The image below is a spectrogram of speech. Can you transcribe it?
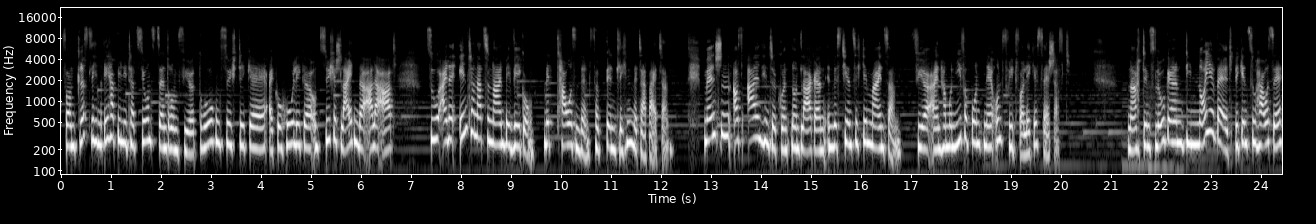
vom christlichen Rehabilitationszentrum für Drogensüchtige, Alkoholiker und psychisch Leidende aller Art zu einer internationalen Bewegung mit tausenden verbindlichen Mitarbeitern. Menschen aus allen Hintergründen und Lagern investieren sich gemeinsam für eine harmonieverbundene und friedvolle Gesellschaft. Nach dem Slogan Die neue Welt beginnt zu Hause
